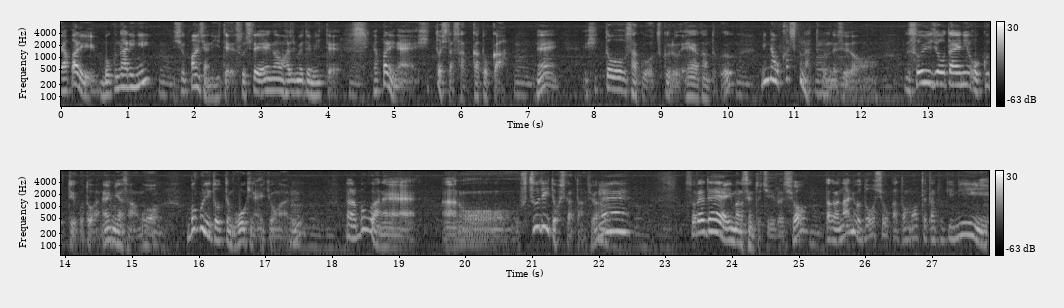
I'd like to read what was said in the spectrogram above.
やっぱり僕なりに出版社にいて、そして映画を始めてみて、やっぱりねヒットした作家とか、ねヒット作を作る映画監督、みんなおかしくなってくるんですよ、そういう状態に置くっていうことはね皆さんを、僕にとっても大きな影響がある、だから僕はねあの普通でいてほしかったんですよね、それで今の「千と千尋」でしょ、だから何をどうしようかと思ってた時に、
